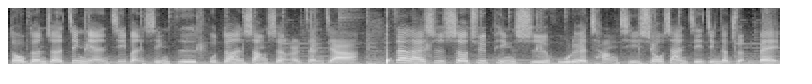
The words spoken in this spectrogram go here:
都跟着近年基本薪资不断上升而增加。再来是社区平时忽略长期修缮基金的准备。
